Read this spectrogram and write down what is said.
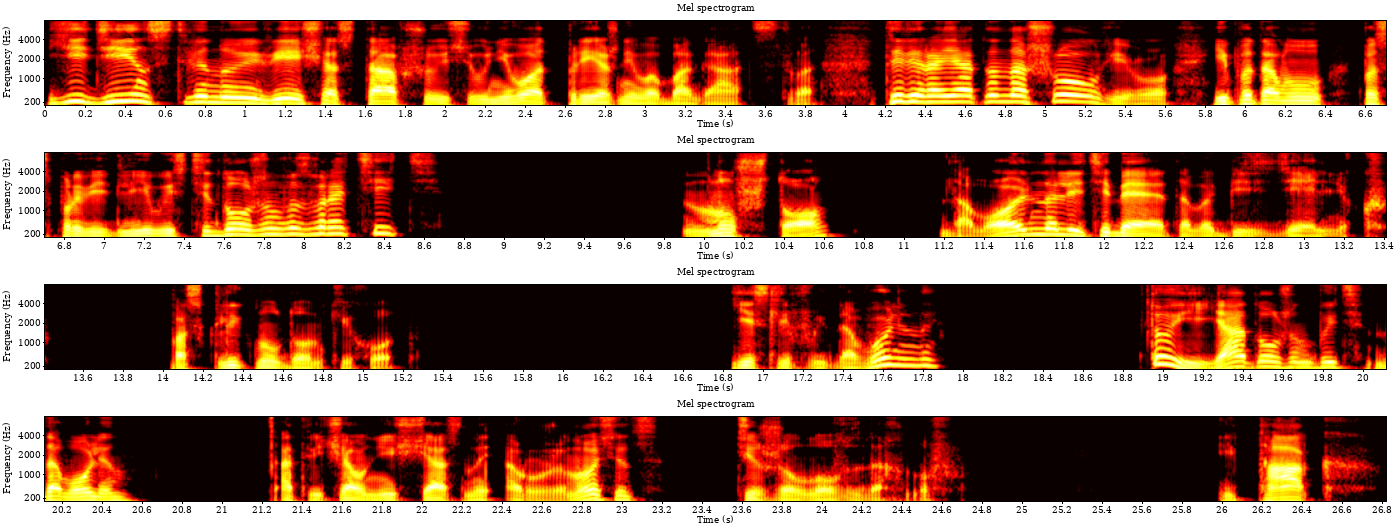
единственную вещь, оставшуюся у него от прежнего богатства. Ты, вероятно, нашел его, и потому по справедливости должен возвратить. — Ну что, довольно ли тебя этого, бездельник? — воскликнул Дон Кихот. — Если вы довольны, то и я должен быть доволен, — отвечал несчастный оруженосец, тяжело вздохнув. — Итак,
